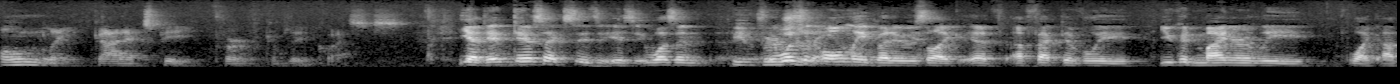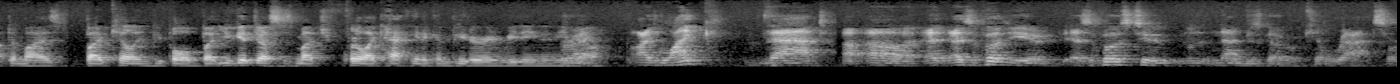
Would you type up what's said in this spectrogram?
only got XP for completing quests. Yeah, De- Deus Ex is, is it wasn't Be it wasn't only, only, but it was yeah. like eff- effectively you could minorly like optimize by killing people, but you get just as much for like hacking a computer and reading an email. Right. I like that uh, uh, as opposed to you know, as opposed to now I'm just going to go kill rats or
